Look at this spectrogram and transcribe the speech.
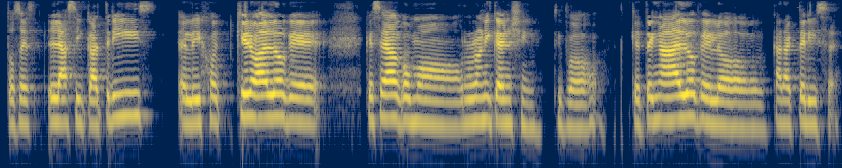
Entonces, la cicatriz, él dijo, quiero algo que, que sea como Rurouni Kenshin, tipo, que tenga algo que lo caracterice.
